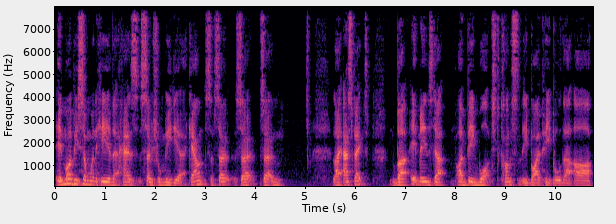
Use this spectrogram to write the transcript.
it might be someone here that has social media accounts of so, so certain like aspect, but it means that I'm being watched constantly by people that are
